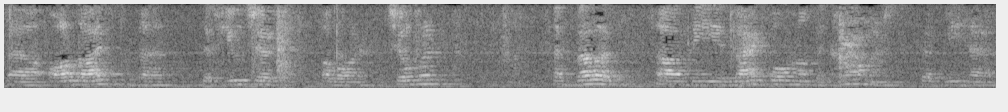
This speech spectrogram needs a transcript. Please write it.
uh, our lives, but the future of our children, as well as uh, the backbone of the commerce that we have.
